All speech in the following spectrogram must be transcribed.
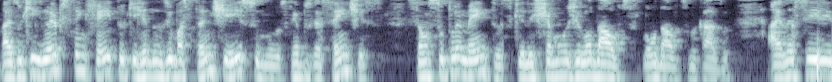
Mas o que GURPS tem feito, que reduziu bastante isso nos tempos recentes, são suplementos que eles chamam de loadouts, loadouts no caso. Aí nesse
